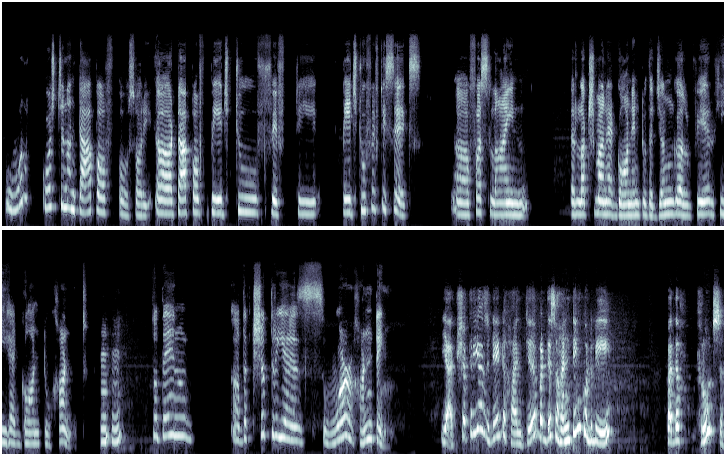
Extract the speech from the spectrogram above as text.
One question on top of, oh, sorry, uh, top of page 250, page 256, uh, first line, that Lakshman had gone into the jungle where he had gone to hunt. Mm-hmm. So then uh, the Kshatriyas were hunting. Yeah, Kshatriyas did hunt, but this hunting could be for the fruits.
